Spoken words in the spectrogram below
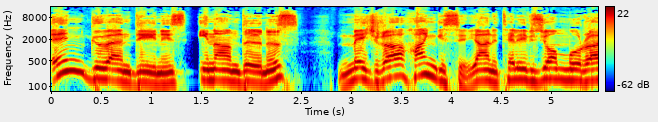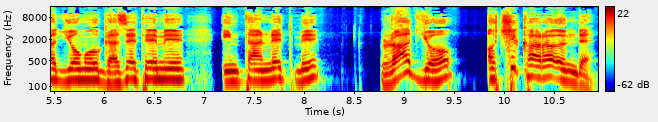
en güvendiğiniz, inandığınız mecra hangisi? Yani televizyon mu, radyo mu, gazete mi, internet mi? Radyo açık ara önde.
